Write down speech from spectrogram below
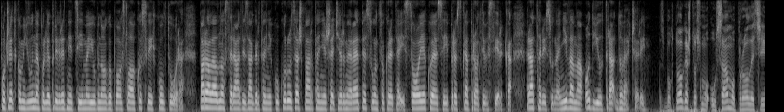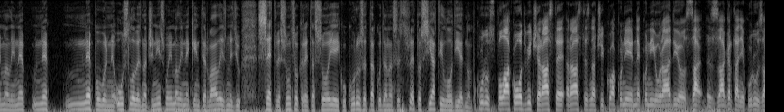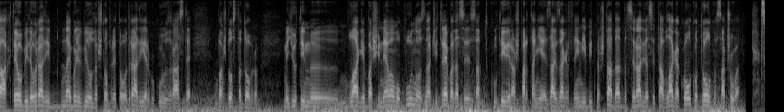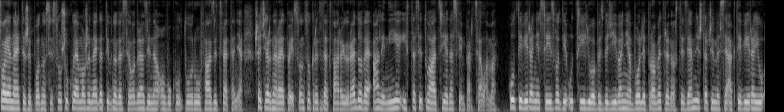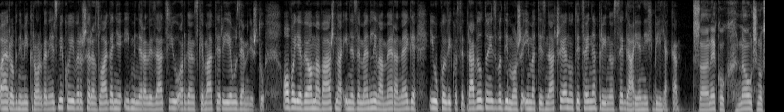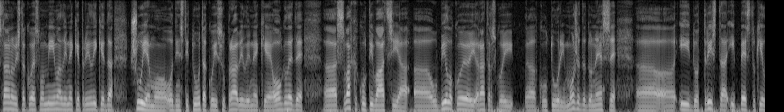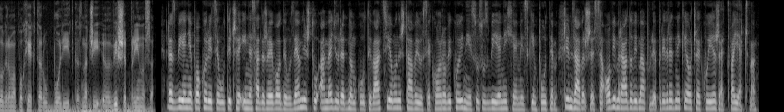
Početkom juna poljoprivrednici imaju mnogo posla oko svih kultura. Paralelno se radi zagrtanje kukuruza, špartanje šećerne repe, suncokreta i soje koja se i prska protiv sirka. Ratari su na njivama od jutra do večeri. Zbog toga što smo u samo proleće imali ne, ne nepovoljne uslove, znači nismo imali neke intervale između setve suncokreta, soje i kukuruza, tako da nas se sve to sjatilo odjednom. Kukuruz polako odmiče, raste, raste znači ako nije, neko nije uradio za, zagrtanje kuruza, a hteo bi da uradi, najbolje bi bilo da što pre to odradi, jer kukuruz raste baš dosta dobro međutim e, vlage baš i nemamo puno, znači treba da se sad kultivira špartanje, zagrtanje, nije bitno šta, da, da se radi da se ta vlaga koliko toliko sačuva. Soja najteže podnosi sušu koja može negativno da se odrazi na ovu kulturu u fazi cvetanja. Šećerna repa i suncokret zatvaraju redove, ali nije ista situacija na svim parcelama. Kultiviranje se izvodi u cilju obezbeđivanja bolje provetrenosti zemljišta, čime se aktiviraju aerobni mikroorganizmi koji vrše razlaganje i mineralizaciju organske materije u zemljištu. Ovo je veoma važna i nezamenljiva mera nege i ukoliko se pravilno izvodi može imati značajan uticaj na prinose gajenih biljaka sa nekog naučnog stanovišta koje smo mi imali neke prilike da čujemo od instituta koji su pravili neke oglede, svaka kultivacija u bilo kojoj ratarskoj E, kulturi može da donese e, i do 300 i 500 kg po hektaru boljitka, znači e, više prinosa. Razbijanje pokorice utiče i na sadržaj vode u zemljištu, a međurednom kultivacijom uništavaju se korovi koji nisu suzbijeni hemijskim putem. Čim završe sa ovim radovima, poljoprivrednike očekuje žetva ječma.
